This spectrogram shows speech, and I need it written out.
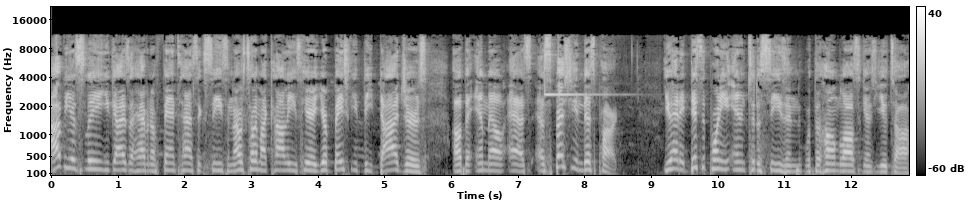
obviously you guys are having a fantastic season. I was telling my colleagues here, you're basically the Dodgers of the MLS, especially in this part. You had a disappointing end to the season with the home loss against Utah.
